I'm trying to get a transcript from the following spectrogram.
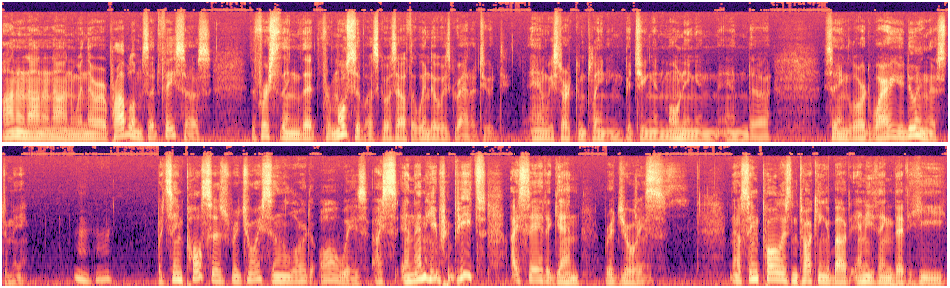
on and on and on, when there are problems that face us, the first thing that for most of us goes out the window is gratitude. And we start complaining, bitching, and moaning, and, and uh, saying, Lord, why are you doing this to me? Mm-hmm. But St. Paul says, Rejoice in the Lord always. I, and then he repeats, I say it again, rejoice. rejoice. Now, St. Paul isn't talking about anything that he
